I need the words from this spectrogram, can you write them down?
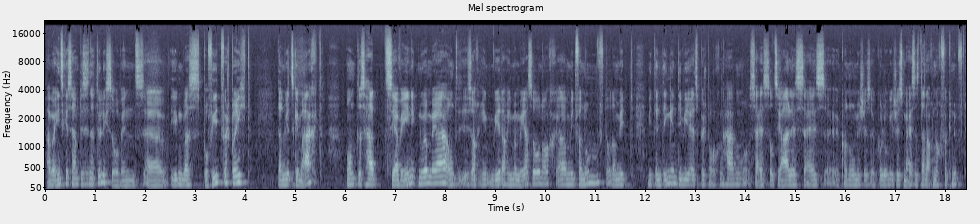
Aber insgesamt ist es natürlich so, wenn äh, irgendwas Profit verspricht, dann wird es gemacht und das hat sehr wenig nur mehr und ist auch, wird auch immer mehr so noch äh, mit Vernunft oder mit, mit den Dingen, die wir jetzt besprochen haben, sei es Soziales, sei es Ökonomisches, Ökologisches, meistens dann auch noch verknüpft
